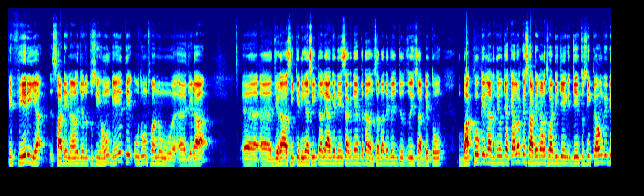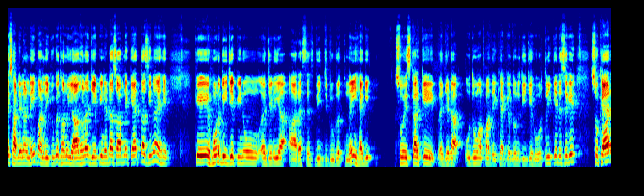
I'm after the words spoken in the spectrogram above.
ਤੇ ਫੇਰ ਹੀ ਆ, ਸਾਡੇ ਨਾਲ ਜਦੋਂ ਤੁਸੀਂ ਹੋਵੋਗੇ ਤੇ ਉਦੋਂ ਤੁਹਾਨੂੰ ਜਿਹੜਾ ਜਿਹੜਾ ਅਸੀਂ ਕਿੰਨੀਆਂ ਸੀਟਾਂ ਲਿਆ ਕੇ ਦੇ ਸਕਦੇ ਹਾਂ ਵਿਧਾਨ ਸਭਾ ਦੇ ਵਿੱਚ, ਜਦੋਂ ਤੁਸੀਂ ਸਾਡੇ ਤੋਂ ਵੱਖ ਹੋ ਕੇ ਲੜਦੇ ਹੋ ਜਾਂ ਕਹਿ ਲਓ ਕਿ ਸਾਡੇ ਨਾਲ ਤੁਹਾਡੀ, ਜੇ ਜੇ ਤੁਸੀਂ ਕਹੋਗੇ ਕਿ ਸਾਡੇ ਨਾਲ ਨਹੀਂ ਬਣਦੀ, ਕਿਉਂਕਿ ਤੁਹਾਨੂੰ ਯਾਦ ਹੋਣਾ ਜੇਪੀ ਨੱਡਾ ਸਾਹਿਬ ਨੇ ਕਹਿ ਦਿੱਤਾ ਸੀ ਨਾ ਇਹ ਕਿ ਹੁਣ ਬੀਜੇਪੀ ਨੂੰ ਜਿਹੜੀ ਆ ਆਰਐਸਐਸ ਦੀ ਜ਼ਰੂਰਤ ਨਹੀਂ ਹੈਗੀ। ਸੋ ਇਸ ਕਰਕੇ ਜਿਹੜਾ ਉਦੋਂ ਆਪਾਂ ਦੇਖਿਆ ਕਿ ਉਦੋਂ ਨਤੀਜੇ ਹੋਰ ਤਰੀਕੇ ਦੇ ਸੀਗੇ। ਸੋ ਖੈਰ,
